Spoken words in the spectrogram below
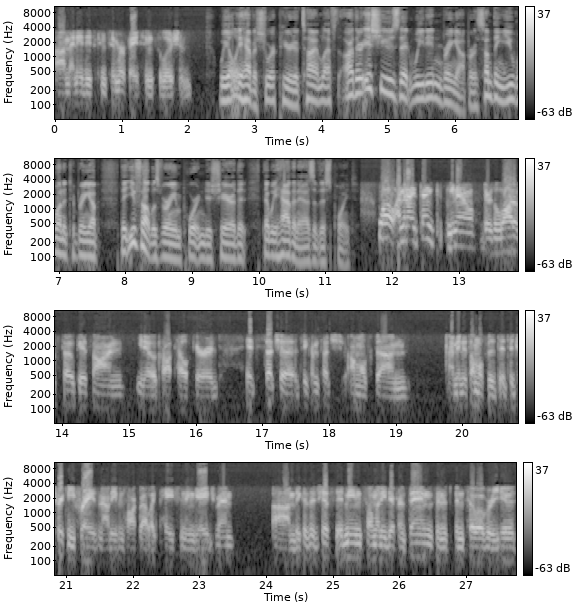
um, any of these consumer-facing solutions. We only have a short period of time left. Are there issues that we didn't bring up, or something you wanted to bring up that you felt was very important to share that that we haven't as of this point? Well, I mean, I think you know, there's a lot of focus on you know across healthcare. And, it's such a it's become such almost um I mean it's almost a, it's a tricky phrase now to even talk about like patient engagement um, because it's just it means so many different things and it's been so overused.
